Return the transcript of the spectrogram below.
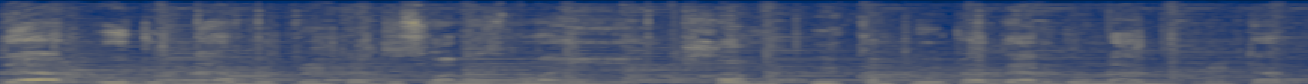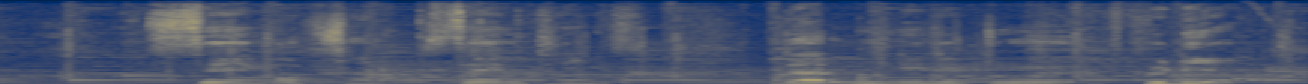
there we don't have a printer. This one is my home computer. There don't have a printer. Same option same things. There we needed to a pdf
